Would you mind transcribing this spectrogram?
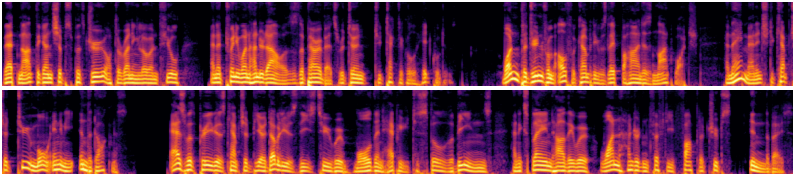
That night, the gunships withdrew after running low on fuel, and at 2100 hours, the Parabats returned to tactical headquarters. One platoon from Alpha Company was left behind as night watch, and they managed to capture two more enemy in the darkness. As with previous captured POWs, these two were more than happy to spill the beans and explained how there were 150 FAPLA troops in the base.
